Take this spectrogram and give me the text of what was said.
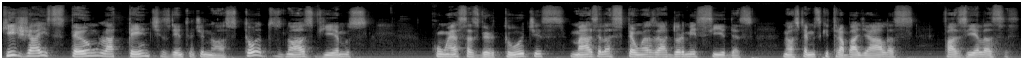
que já estão latentes dentro de nós. Todos nós viemos com essas virtudes, mas elas estão adormecidas. Nós temos que trabalhá-las, fazê-las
